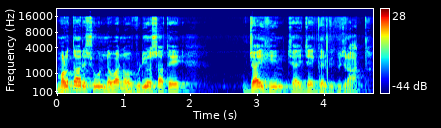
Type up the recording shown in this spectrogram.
મળતા રહીશું નવા નવા વીડિયો સાથે. જય હિન્દ, જય જય ગરવી ગુજરાત.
